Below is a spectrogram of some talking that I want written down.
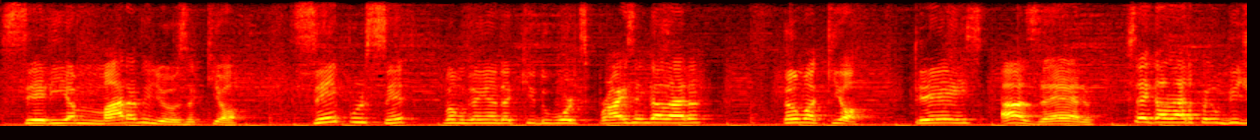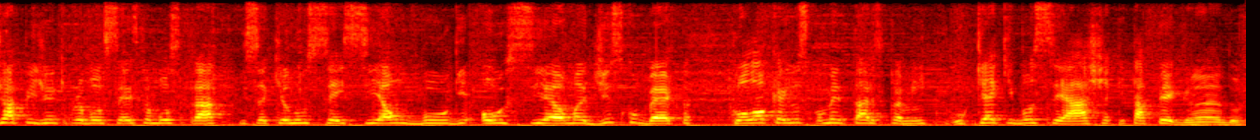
seria maravilhoso. Aqui, ó, 100%. Vamos ganhando aqui do World Prize, hein, galera? Tamo aqui, ó, 3 a 0. Isso aí, galera, foi um vídeo rapidinho aqui pra vocês, pra mostrar isso aqui. Eu não sei se é um bug ou se é uma descoberta. Coloca aí nos comentários pra mim o que é que você acha que tá pegando.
